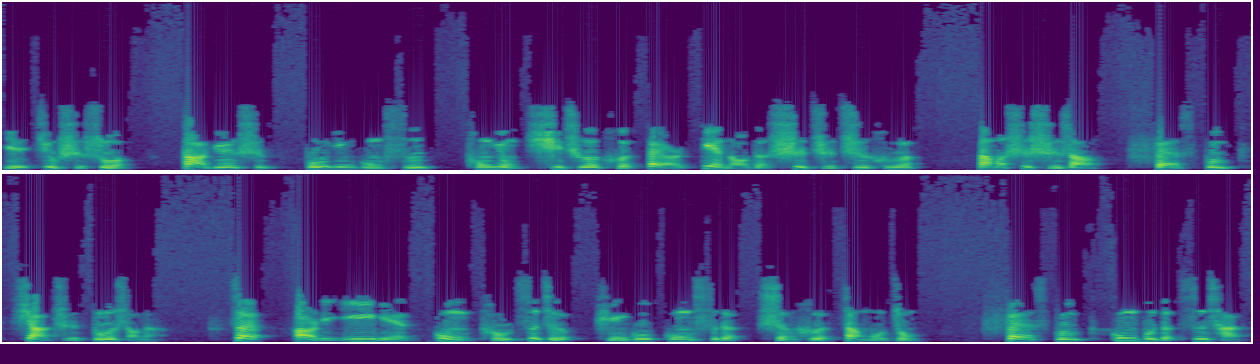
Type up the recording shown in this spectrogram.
也就是说，大约是波音公司、通用汽车和戴尔电脑的市值之和。那么，事实上，Facebook 价值多少呢？在二零一一年供投资者评估公司的审核账目中，Facebook 公布的资产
